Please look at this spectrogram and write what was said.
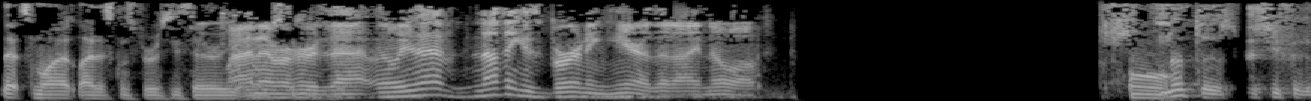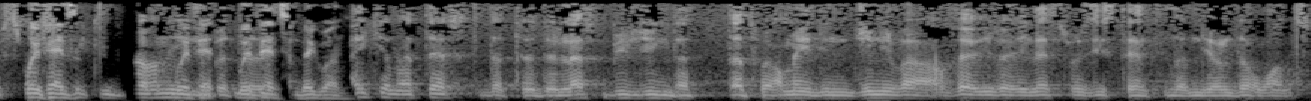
That's my latest conspiracy theory. I never heard that. Well, we have nothing is burning here that I know of. Not a specific, We've had- specifically burning, we've had- but we've uh, had some big ones. I can attest that uh, the last building that, that were made in Geneva are very, very less resistant than the older ones.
